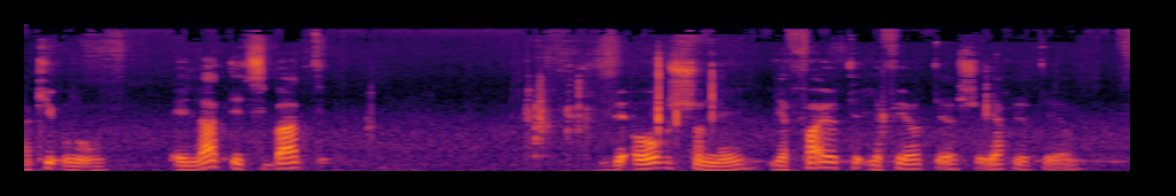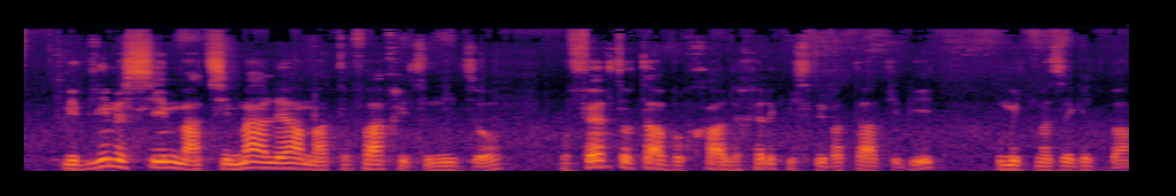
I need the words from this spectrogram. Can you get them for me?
הכיעור אילת נצבט באור שונה, יפה יותר, יפה יותר, שייך יותר, מבלי משים מעצימה עליה מעטפה חיצונית זו, הופכת אותה עבורך לחלק מסביבתה הטבעית ומתמזגת בה.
